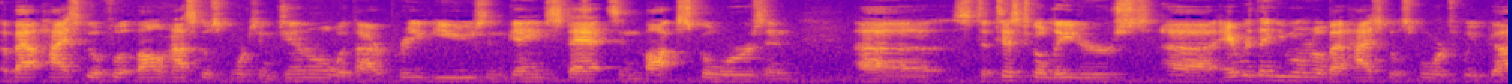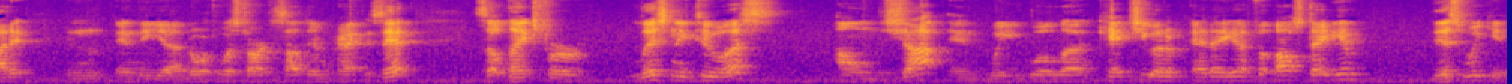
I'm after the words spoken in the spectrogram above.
about high school football and high school sports in general, with our previews and game stats and box scores and uh, statistical leaders. Uh, everything you want to know about high school sports, we've got it in, in the uh, Northwest Arkansas Democrat Gazette. So thanks for listening to us on the shop, and we will uh, catch you at a, at a uh, football stadium this weekend.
